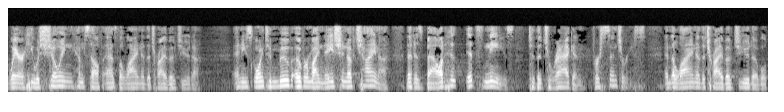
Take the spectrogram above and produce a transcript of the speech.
where he was showing himself as the lion of the tribe of Judah. And he's going to move over my nation of China that has bowed his, its knees to the dragon for centuries. And the lion of the tribe of Judah will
